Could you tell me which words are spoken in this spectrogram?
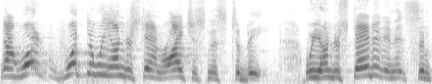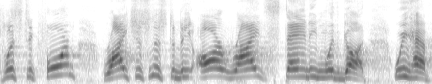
Now, what, what do we understand righteousness to be? We understand it in its simplistic form righteousness to be our right standing with God. We have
